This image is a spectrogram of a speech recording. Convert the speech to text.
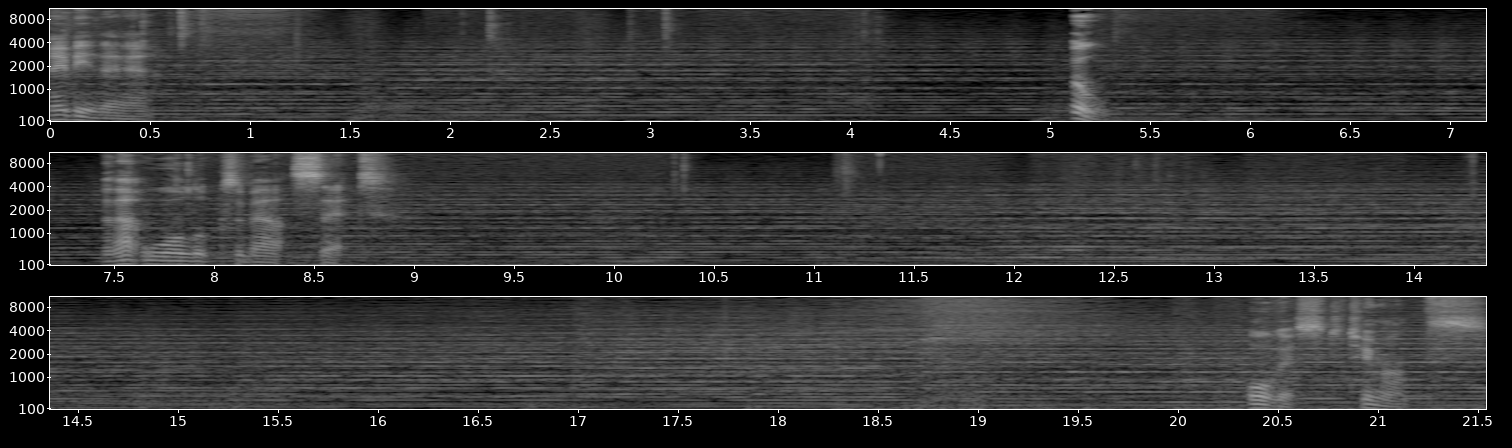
Maybe there. Cool. So that wall looks about set. August, two months.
